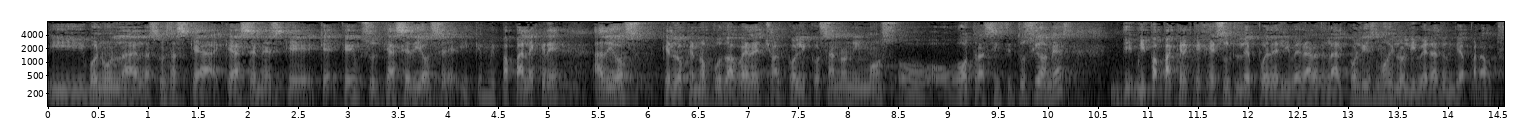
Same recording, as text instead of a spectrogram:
y bueno, una de las cosas que, hacen es que, que, hace Dios eh, y que mi papá le cree a Dios, que lo que no pudo haber hecho Alcohólicos Anónimos o, otras instituciones, mi papá cree que Jesús le puede liberar del alcoholismo y lo libera de un día para otro.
